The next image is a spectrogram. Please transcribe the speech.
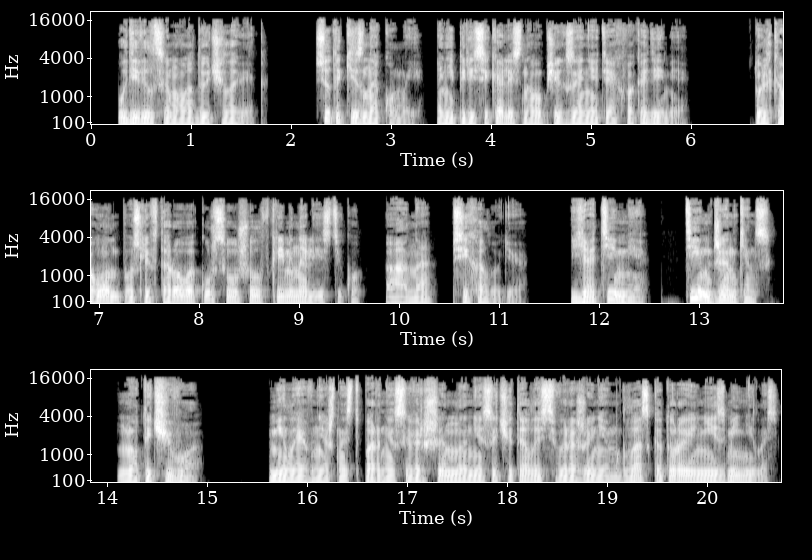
– удивился молодой человек. Все-таки знакомый, они пересекались на общих занятиях в академии. Только он после второго курса ушел в криминалистику, а она – психологию. «Я Тимми. Тим Дженкинс. Ну ты чего?» Милая внешность парня совершенно не сочеталась с выражением глаз, которое не изменилось,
